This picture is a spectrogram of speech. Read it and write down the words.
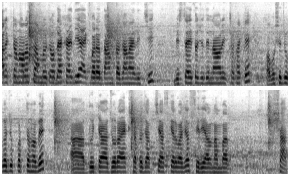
আরেকটা নর আছে আমরা ওইটাও দেখায় দিয়ে একবারে দামটা জানাই দিচ্ছি। বিস্তারিত যদি নেওয়ার ইচ্ছা থাকে অবশ্যই যোগাযোগ করতে হবে। আর দুইটা জোড়া একসাথে যাচ্ছে আজকের বাজার সিরিয়াল নাম্বার সাত।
